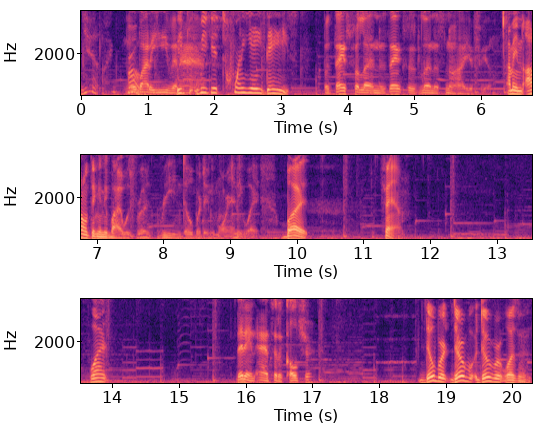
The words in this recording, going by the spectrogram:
Yeah, like bro, Nobody even We, we get 28 days. But thanks for letting us. Thanks for letting us know how you feel. I mean, I don't think anybody was re- reading Dilbert anymore anyway. But, fam, what They didn't add to the culture. Dilbert Dilbert, Dilbert wasn't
